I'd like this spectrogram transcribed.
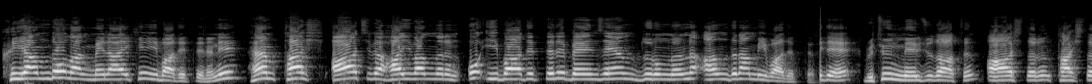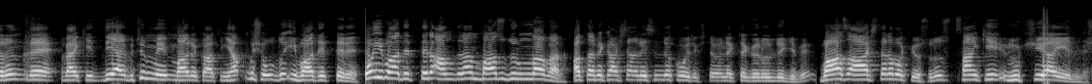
kıyamda olan melaikenin ibadetlerini hem taş, ağaç ve hayvanların o ibadetlere benzeyen durumlarını andıran bir ibadettir. Bir de bütün mevcudatın, ağaçların, taşların ve belki diğer bütün mahlukatın yapmış olduğu ibadetleri, o ibadetleri andıran bazı durumlar var. Hatta birkaç tane resimde koyduk işte örnekte görüldüğü gibi. Bazı ağaçlara bakıyorsunuz sanki rüküya eğilmiş.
